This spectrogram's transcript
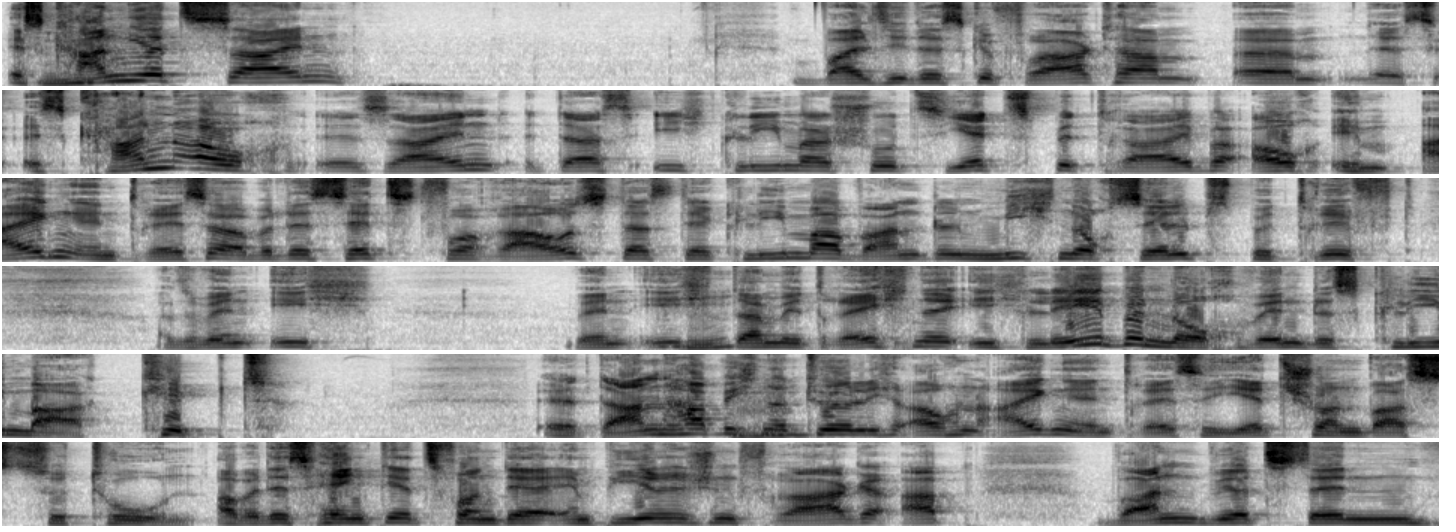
Es mhm. kann jetzt sein, weil Sie das gefragt haben. Ähm, es, es kann auch äh, sein, dass ich Klimaschutz jetzt betreibe, auch im Eigeninteresse, aber das setzt voraus, dass der Klimawandel mich noch selbst betrifft. Also wenn ich, wenn ich mhm. damit rechne, ich lebe noch, wenn das Klima kippt, äh, dann habe ich mhm. natürlich auch ein Eigeninteresse, jetzt schon was zu tun. Aber das hängt jetzt von der empirischen Frage ab, wann wird es denn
